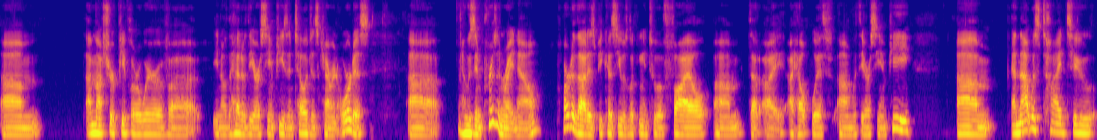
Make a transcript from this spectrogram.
Um, I'm not sure if people are aware of, uh, you know, the head of the RCMP's intelligence, Cameron Ortis, uh, who's in prison right now. part of that is because he was looking into a file um, that I, I helped with um, with the RCMP, um, and that was tied to,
